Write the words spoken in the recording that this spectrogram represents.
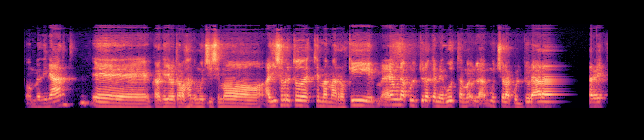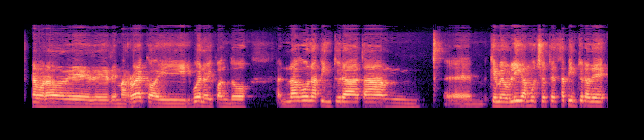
con Medina Art, con la que llevo trabajando muchísimo. Allí sobre todo es tema marroquí, es una cultura que me gusta mucho la cultura árabe, enamorado de, Marruecos y, bueno, y cuando no hago una pintura tan... Eh, que me obliga mucho, esta pintura de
